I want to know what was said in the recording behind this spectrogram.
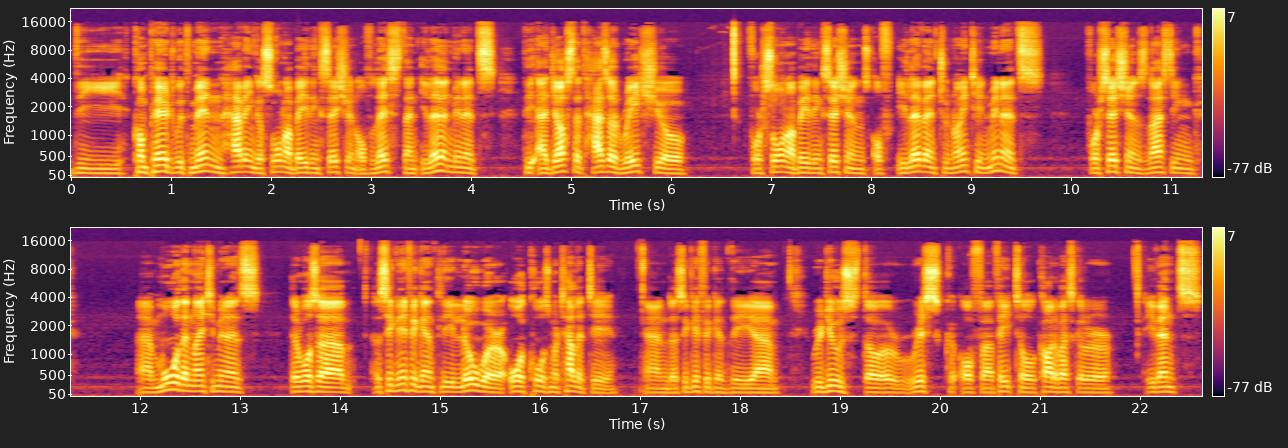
the compared with men having a sauna bathing session of less than 11 minutes, the adjusted hazard ratio for sauna bathing sessions of 11 to 19 minutes. For sessions lasting uh, more than 90 minutes, there was a, a significantly lower all-cause mortality and significantly um, reduced the risk of uh, fatal cardiovascular events.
